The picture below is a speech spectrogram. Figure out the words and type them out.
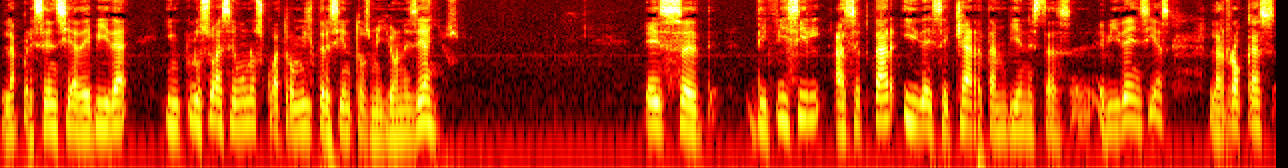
la presencia de vida incluso hace unos cuatro mil trescientos millones de años. Es eh, difícil aceptar y desechar también estas eh, evidencias. Las rocas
